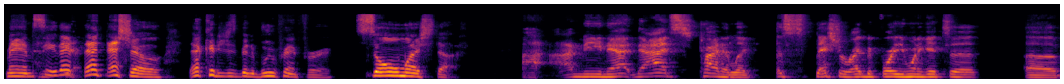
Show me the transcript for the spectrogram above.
Man, see that yeah. that that show that could have just been a blueprint for so much stuff. I, I mean that that's kind of like a special right before you want to get to uh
